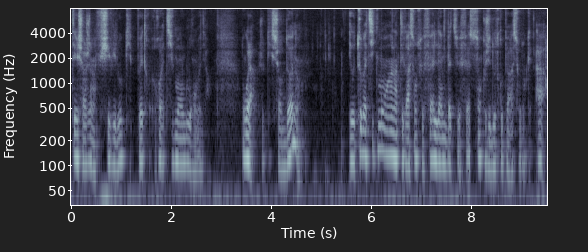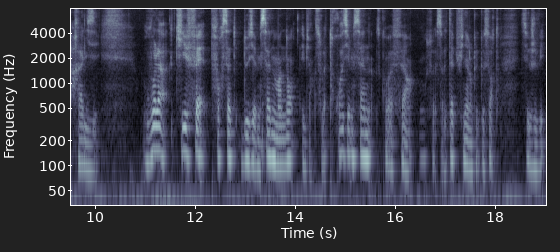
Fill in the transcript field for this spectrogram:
télécharger un fichier vidéo qui peut être relativement lourd, on va dire. Donc voilà, je clique sur Done et automatiquement hein, l'intégration se fait, l'embed se fait sans que j'ai d'autres opérations donc à réaliser. Voilà qui est fait pour cette deuxième scène. Maintenant, eh bien, sur la troisième scène, ce qu'on va faire, sur l'étape finale en quelque sorte, c'est que je vais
